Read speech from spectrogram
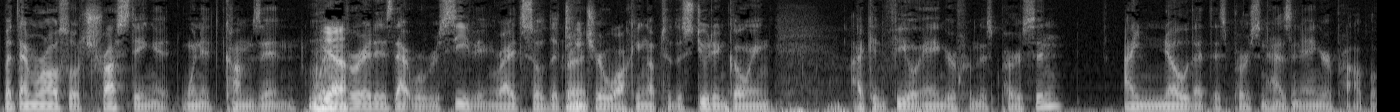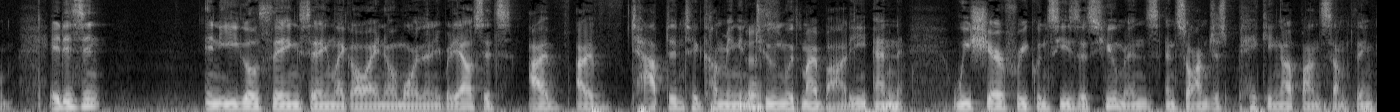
But then we're also trusting it when it comes in whatever it is that we're receiving right? So the teacher walking up to the student going i can feel anger from this person. I know that this person has an anger problem. It isn't an ego thing saying like oh i know more than anybody else. It's i've i've tapped into coming in Yes. tune with my body and mm-hmm. We share frequencies as humans and so i'm just picking up on something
